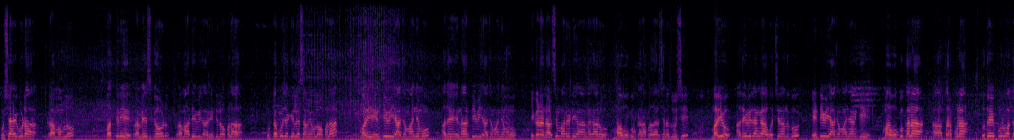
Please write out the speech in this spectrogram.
కుషాయిగూడ గ్రామంలో భక్తిని రమేష్ గౌడ్ రమాదేవి గారి ఇంటి లోపల పుట్టపూజకి వెళ్ళే సమయం లోపల మరి ఎన్టీవీ యాజమాన్యము అదే ఎన్ఆర్టీవీ యాజమాన్యము ఇక్కడ నరసింహారెడ్డి అన్నగారు మా ఒగ్గు కళా ప్రదర్శన చూసి మరియు అదేవిధంగా వచ్చినందుకు ఎన్టీవీ యాజమాన్యానికి మా ఒగ్గు కళ తరపున హృదయపూర్వక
